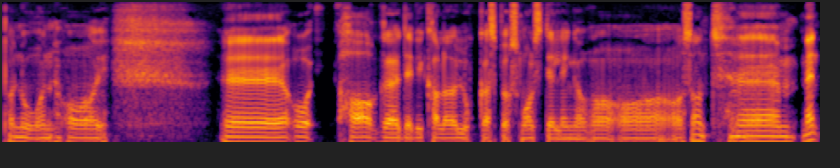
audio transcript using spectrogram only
på noen og eh, og har eh, det vi kaller lukka spørsmålsstillinger og, og, og sånt. Eh, men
